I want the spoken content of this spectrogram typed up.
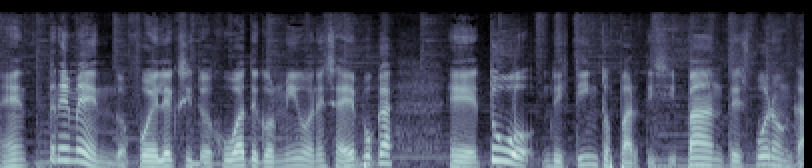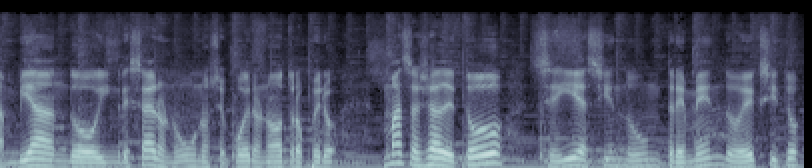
¿eh? tremendo fue el éxito de Jugate conmigo en esa época. Eh, tuvo distintos participantes, fueron cambiando, ingresaron unos, se fueron otros, pero más allá de todo, seguía siendo un tremendo éxito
